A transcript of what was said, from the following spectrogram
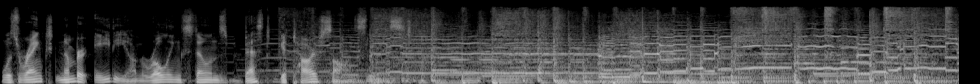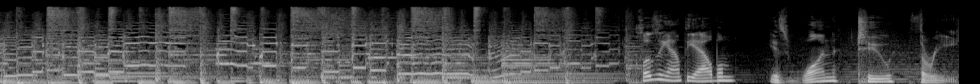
was ranked number 80 on Rolling Stone's Best Guitar Songs list. Closing out the album is One, Two, Three,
